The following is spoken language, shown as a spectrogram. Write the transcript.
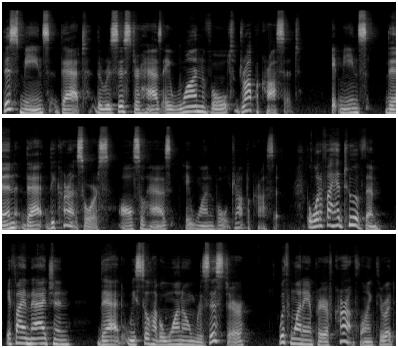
This means that the resistor has a 1 volt drop across it. It means then that the current source also has a 1 volt drop across it. But what if I had two of them? If I imagine that we still have a 1 ohm resistor with 1 ampere of current flowing through it,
